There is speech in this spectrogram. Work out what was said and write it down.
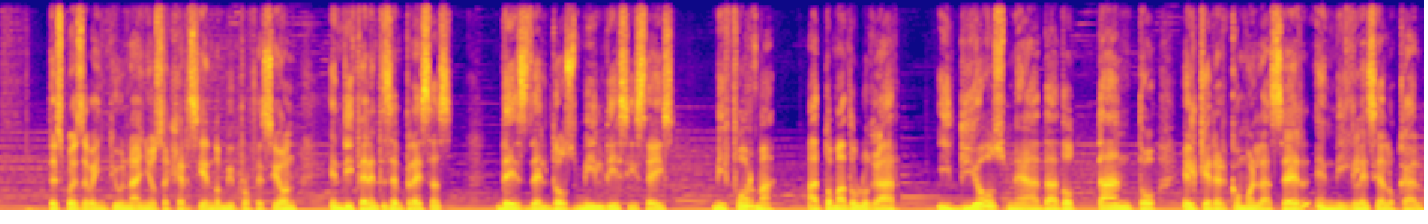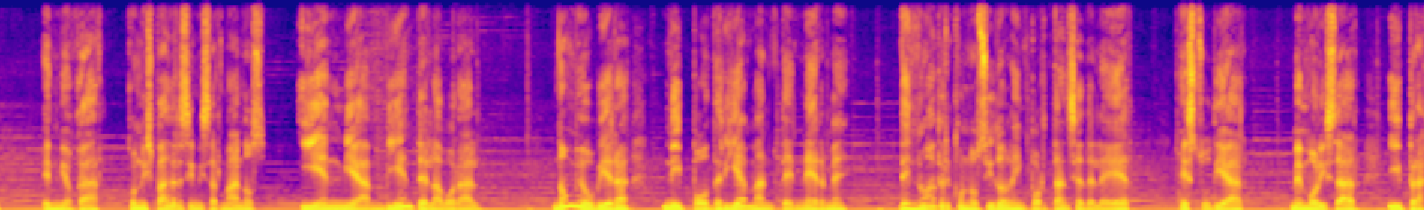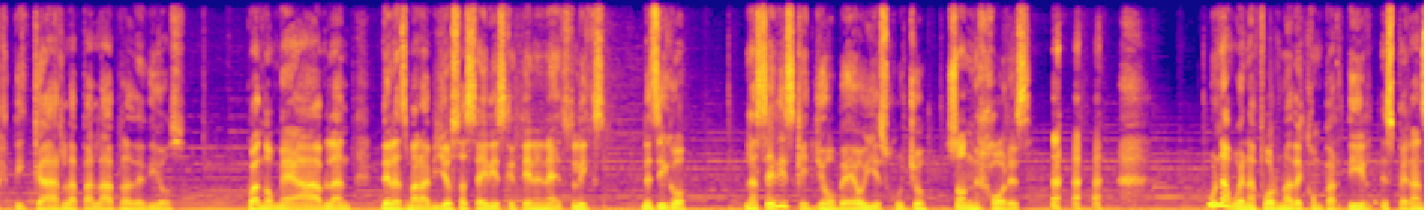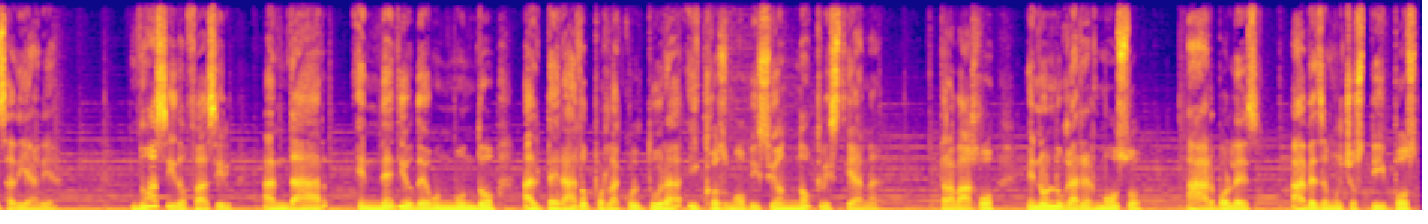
Después de 21 años ejerciendo mi profesión en diferentes empresas, desde el 2016 mi forma ha tomado lugar y Dios me ha dado tanto el querer como el hacer en mi iglesia local, en mi hogar, con mis padres y mis hermanos y en mi ambiente laboral. No me hubiera ni podría mantenerme de no haber conocido la importancia de leer, estudiar, memorizar y practicar la palabra de Dios. Cuando me hablan de las maravillosas series que tiene Netflix, les digo, las series que yo veo y escucho son mejores. Una buena forma de compartir esperanza diaria. No ha sido fácil andar en medio de un mundo alterado por la cultura y cosmovisión no cristiana. Trabajo en un lugar hermoso, árboles, aves de muchos tipos,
